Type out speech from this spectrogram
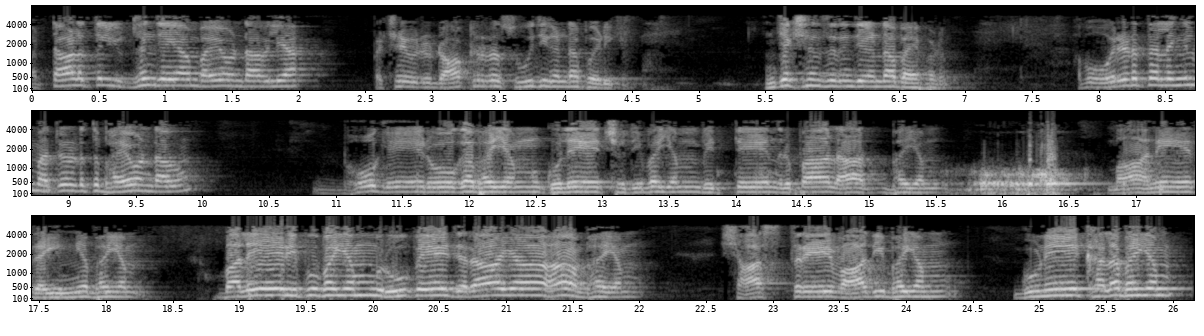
പട്ടാളത്തിൽ യുദ്ധം ചെയ്യാൻ ഭയം ഉണ്ടാവില്ല. പക്ഷേ ഒരു ഡോക്ടറുടെ സൂചി കണ്ടാൽ പേടിക്കും. ഇഞ്ചക്ഷൻ സിറിഞ്ച് കണ്ടാൽ ഭയപ്പെടും. അപ്പോൾ ഒരിടത്തല്ലെങ്കിൽ മറ്റൊരിടത്ത് ഭയം ഉണ്ടാവും. ഭോഗേ രോഗഭയം കുലേ ചുതിഭയം വിത്തേ നൃപാലാത് ഭയം മാനേ ദൈന്യഭയം. ബലേ റിപുഭയം രൂപേ ജരായാഭയം. ശാസ്ത്രേ വാദിഭയം ഗുണേ ഖലഭയം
